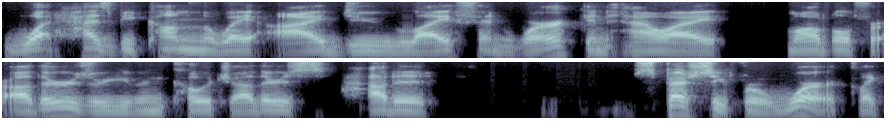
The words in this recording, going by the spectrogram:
what has become the way I do life and work and how I model for others or even coach others how to, especially for work, like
